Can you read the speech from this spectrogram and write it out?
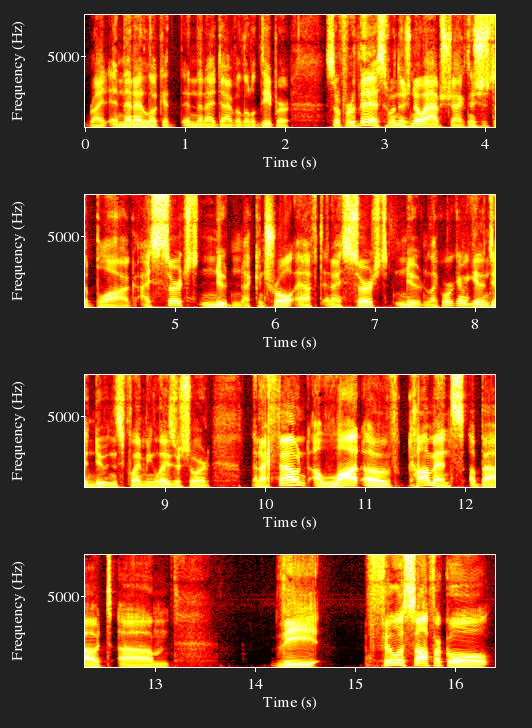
right, and then I look at, and then I dive a little deeper. So for this, when there's no abstract, and it's just a blog. I searched Newton. I Control F, and I searched Newton. Like we're going to get into Newton's flaming laser sword, and I found a lot of comments about um, the philosophical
